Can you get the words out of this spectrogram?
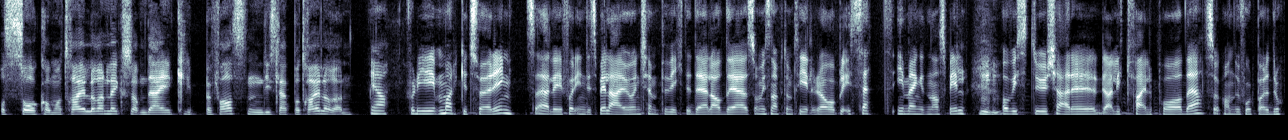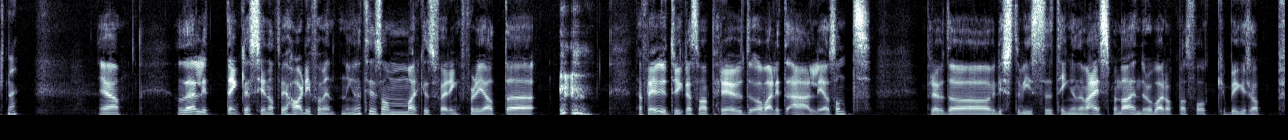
og så kommer traileren, liksom. Det er i klippefasen de slipper traileren. Ja, fordi markedsføring, særlig for indiespill, er jo en kjempeviktig del av det som vi snakket om tidligere, å bli sett i mengden av spill. Og hvis du skjærer deg litt feil på det, så kan du fort bare drukne. Ja, og Det er litt egentlig synd at vi har de forventningene til sånn markedsføring. fordi at uh, det er flere utviklere som har prøvd å være litt ærlige og sånt. Prøvd å lyst til å vise ting underveis, men da ender det bare opp med at folk bygger seg opp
